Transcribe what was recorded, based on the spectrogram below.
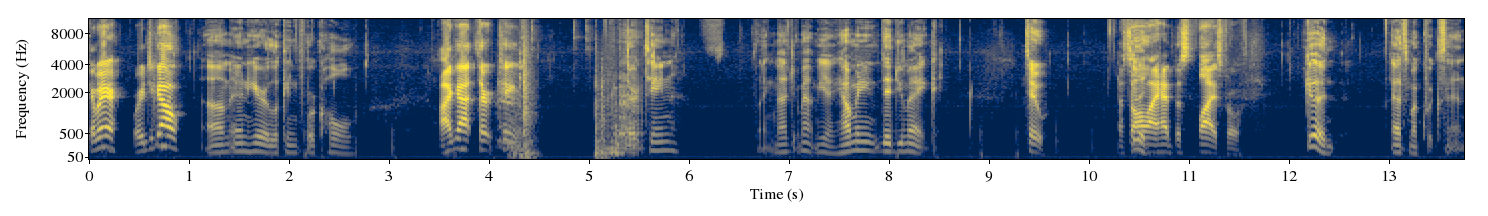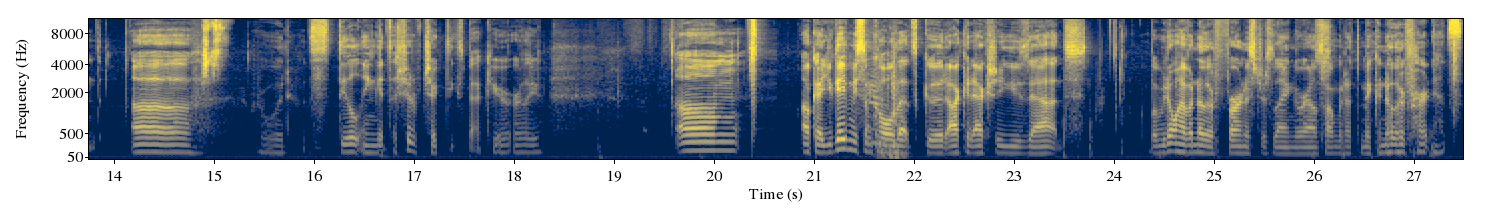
Come here. Where'd you go? I'm in here looking for coal. I got 13. 13? Blank magic map? Yeah. How many did you make? Two. That's Good. all I had the supplies for. Good. That's my quicksand. Uh, wood, steel ingots. I should have checked these back here earlier. Um, okay, you gave me some coal. That's good. I could actually use that, but we don't have another furnace just laying around, so I'm gonna have to make another furnace.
